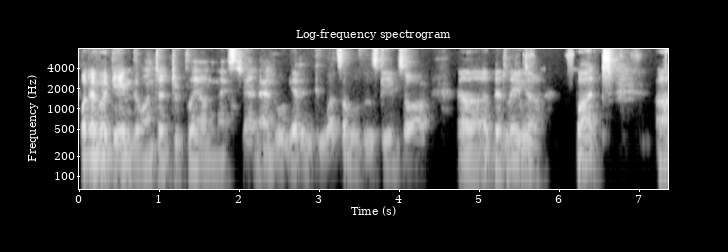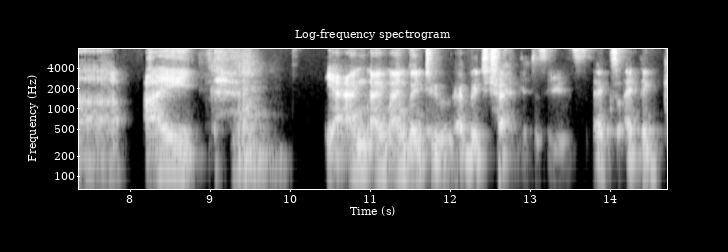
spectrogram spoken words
whatever game they wanted to play on next gen. And we'll get into what some of those games are uh, a bit later. But uh, I yeah, I'm I'm I'm going to I'm going to try and get a Series X. I think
